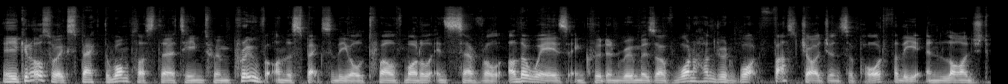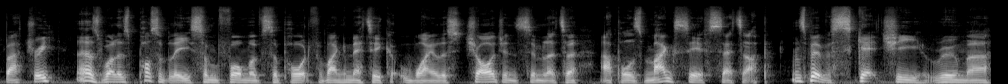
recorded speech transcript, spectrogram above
You can also expect the OnePlus 13 to improve on the specs of the old 12 model in several other ways, including rumours of 100 watt fast charging support for the enlarged battery, as well as possibly some form of support for magnetic wireless charging similar to Apple's MagSafe setup. It's a bit of a sketchy rumour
